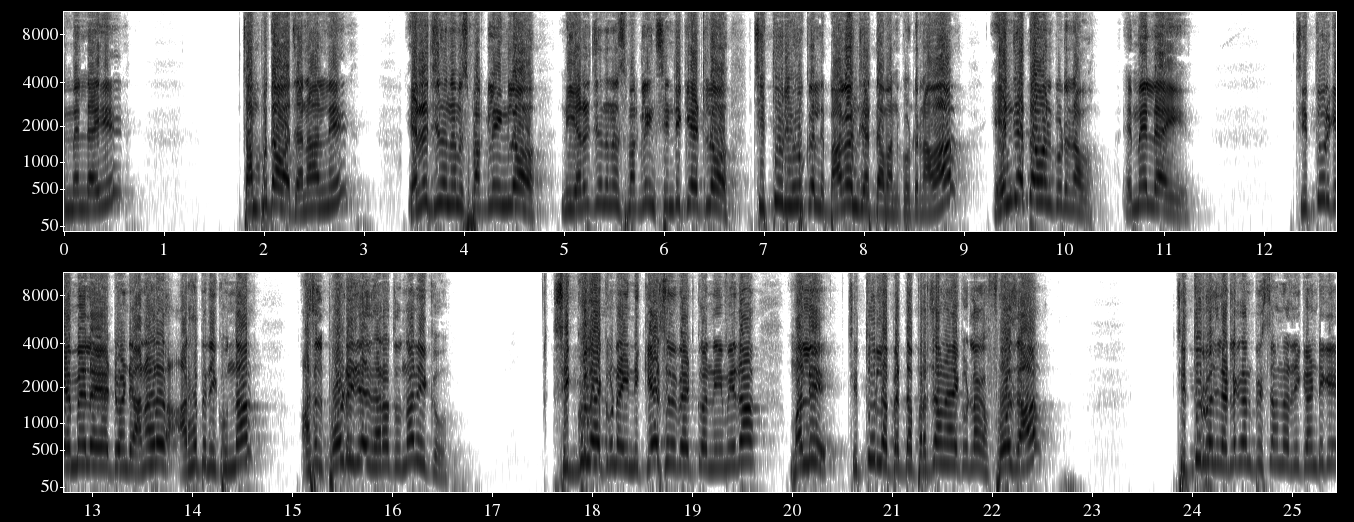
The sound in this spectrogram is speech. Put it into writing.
ఎమ్మెల్యే అయ్యి? చంపుతావా జనాల్ని? ఎర్రచందనం స్మగ్లింగ్లో నీ ఎర్రచందనం స్మగ్లింగ్ సిండికేట్లో చిత్తూరు యువకుల్ని భాగం చేద్దాం అనుకుంటున్నావా ఏం చేద్దాం అనుకుంటున్నావు ఎమ్మెల్యే అయ్యి? చిత్తూరుకి ఎమ్మెల్యే అయ్యేటువంటి అనర్హ అర్హత నీకుందా? అసలు పోటీ చేసే అర్హత ఉందా నీకు? సిగ్గు లేకుండా ఇన్ని కేసులు పెట్టుకొని నీ మీద మళ్ళీ చిత్తూరులో పెద్ద ప్రజానాయకుడిలాగా ఫోజా? చిత్తూరు ప్రజలు ఎట్లా కనిపిస్తున్నారు ఈ కంటికి?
